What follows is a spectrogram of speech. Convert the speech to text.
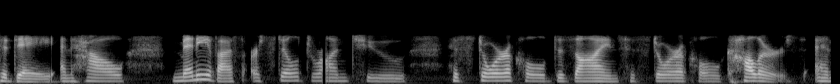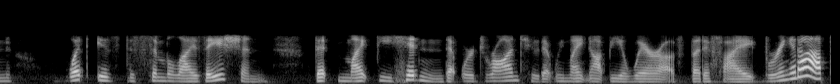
today, and how many of us are still drawn to historical designs, historical colors, and what is the symbolization that might be hidden that we're drawn to that we might not be aware of. But if I bring it up,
